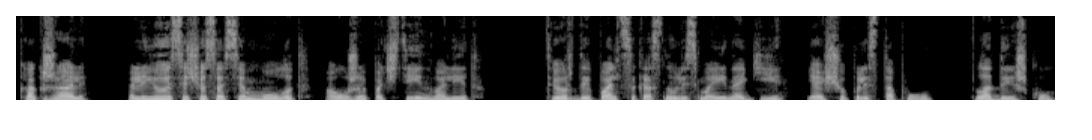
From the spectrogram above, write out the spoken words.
Как жаль. Льюис еще совсем молод, а уже почти инвалид. Твердые пальцы коснулись моей ноги и ощупали стопу, лодыжку,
